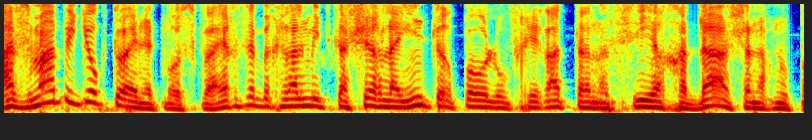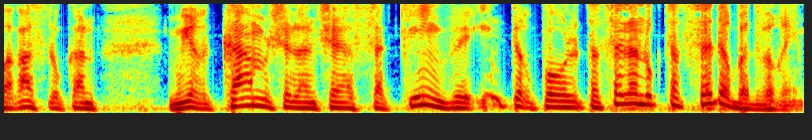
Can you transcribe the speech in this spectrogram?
אז מה בדיוק טוענת מוסקבה? איך זה בכלל מתקשר לאינטרפול ובחירת הנשיא החדש? אנחנו פרסנו כאן מרקם של אנשי עסקים ואינטרפול. תעשה לנו קצת סדר בדברים.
